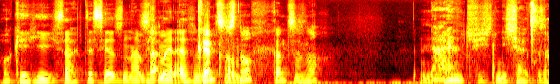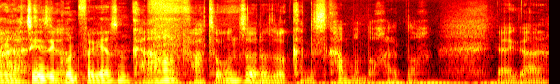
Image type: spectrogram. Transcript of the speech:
okay, hier, ich sag das jetzt und dann habe ich mein Essen Kennst du es noch? Kannst du es noch? Nein, natürlich nicht, also das habe ich nach Ah, 10 Digga. Sekunden vergessen. Keine Ahnung, Vater unser oder so, das kann man doch halt noch. Ja, egal.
